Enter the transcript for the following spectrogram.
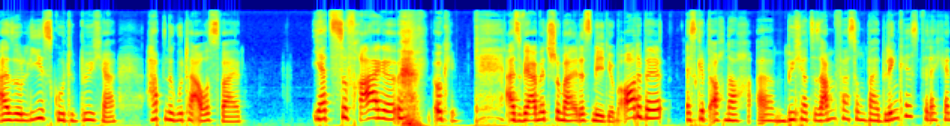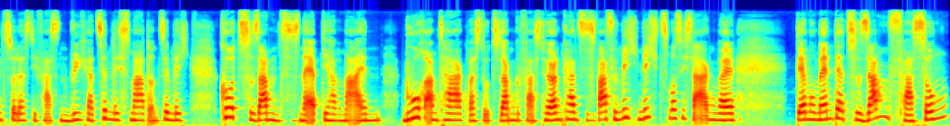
Also lies gute Bücher, hab eine gute Auswahl. Jetzt zur Frage, okay. Also wir haben jetzt schon mal das Medium Audible. Es gibt auch noch ähm, Bücherzusammenfassungen bei Blinkist. Vielleicht kennst du das. Die fassen Bücher ziemlich smart und ziemlich kurz zusammen. Das ist eine App, die haben immer ein Buch am Tag, was du zusammengefasst hören kannst. Das war für mich nichts, muss ich sagen, weil der Moment der Zusammenfassung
